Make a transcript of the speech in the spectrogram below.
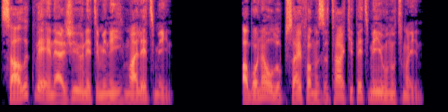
Sağlık ve enerji yönetimini ihmal etmeyin. Abone olup sayfamızı takip etmeyi unutmayın.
